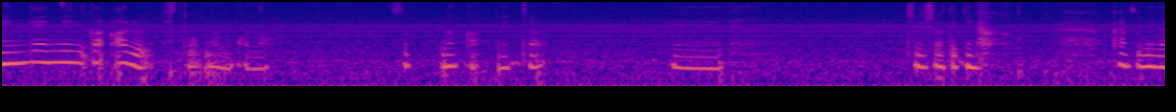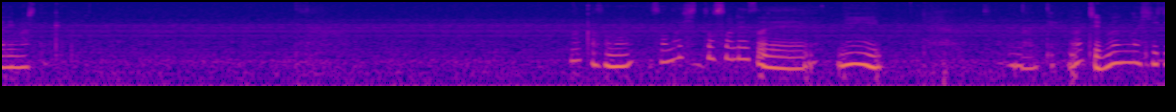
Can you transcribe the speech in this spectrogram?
人間味がある人なのかな。すなんかめっちゃえー、抽象的な 感じになりましたなんかそのその人それぞれに何て言うの自分の引っ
